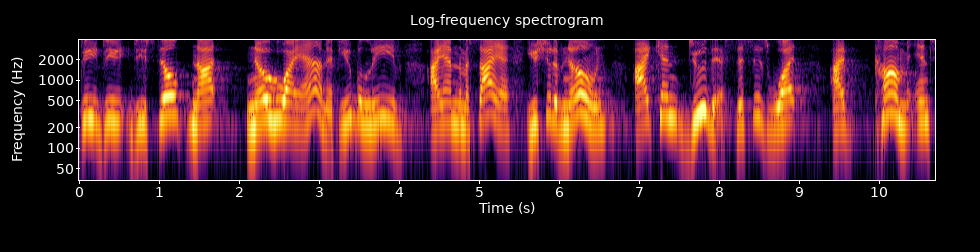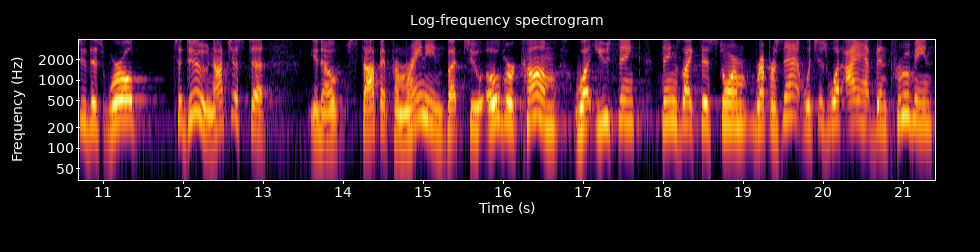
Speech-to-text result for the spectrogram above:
Do, do, do you still not know who I am. If you believe I am the Messiah, you should have known I can do this. This is what I've come into this world to do, not just to you know, stop it from raining, but to overcome what you think things like this storm represent, which is what I have been proving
